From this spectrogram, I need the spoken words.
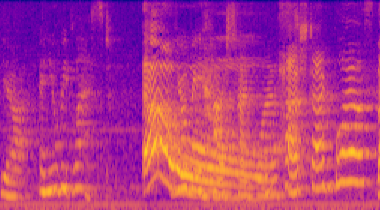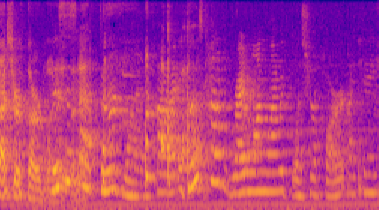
yeah. And you'll be blessed. Oh, You'll be hashtag blessed. Hashtag blessed. That's your third one, This is my it? third one. Uh, it goes kind of right along the line with bless your heart, I think.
